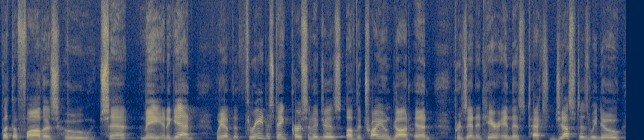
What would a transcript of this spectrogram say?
but the Father's who sent me. And again, We have the three distinct personages of the triune Godhead presented here in this text, just as we do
